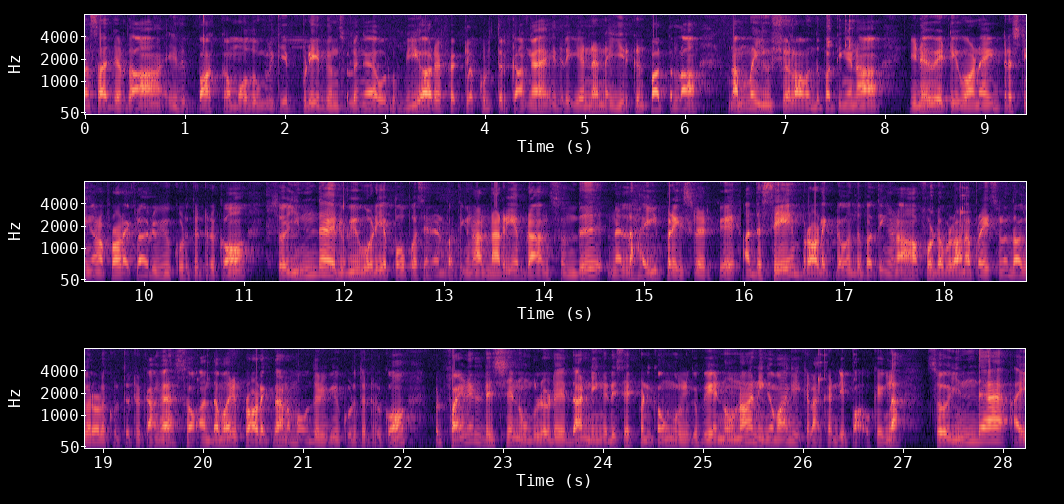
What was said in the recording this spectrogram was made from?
மசாஜர் தான். இது பார்க்கும் போது உங்களுக்கு எப்படி இருக்குன்னு சொல்லுங்கள் ஒரு விஆர் எஃபெக்டில் கொடுத்துருக்காங்க. இதில் என்னென்ன இருக்குன்னு பார்த்துடலாம். நம்ம யூஸ்வலாக வந்து பார்த்தீங்கன்னா இனோவேட்டிவான இன்ட்ரெஸ்டிங்கான ப்ராடக்ட்லாம் ரிவ்யூ கொடுத்துட்ருக்கோம். ஸோ இந்த ரிவ்யூவோடைய பர்பஸ் என்னென்னு பார்த்தீங்கன்னா நிறைய பிராண்ட்ஸ் வந்து நல்ல ஹை ப்ரைஸில் இருக்குது அந்த சேம் ப்ராடக்ட்டை வந்து பார்த்தீங்கன்னா அஃபோர்டபுளான ப்ரைஸில் வந்து அகர்வாலில் கொடுத்துட்ருக்காங்க. ஸோ அந்த மாதிரி ப்ராடக்ட் தான் நம்ம வந்து ரிவ்யூ கொடுத்துட்ருக்கோம். பட் ஃபைனல் டெசிஷன் உங்களுடைய தான். நீங்கள் டிசைட் பண்ணிக்கோங்க. உங்களுக்கு வேணும்னா நீங்கள் வாங்கிக்கலாம் கண்டிப்பாக ஓகேங்களா ஸோ இந்த ஐ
